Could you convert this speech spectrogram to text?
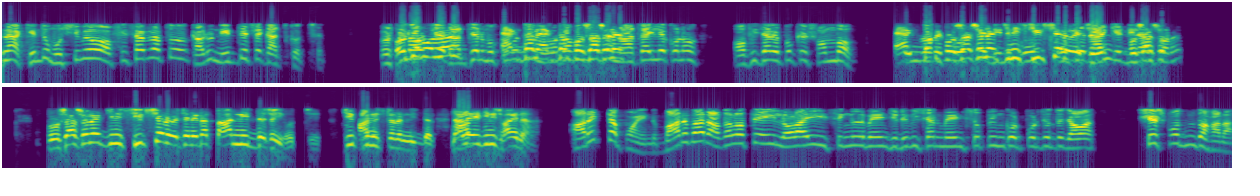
না কিন্তু মুসলিমীয় অফিসাররা তো কারুর নির্দেশে কাজ করছেন। রাজ্যের মুখ্যমন্ত্রী প্রশাসনের- না চাইলে কোনো অফিসারের পক্ষে সম্ভব। একদম প্রশাসনের যিনি শীর্ষে রয়েছেন প্রশাসন প্রশাসনের যিনি শীর্ষে রয়েছেন এটা তার নির্দেশেই হচ্ছে। চিফ মিনিস্টারের নির্দেশ। নাহলে এই জিনিস হয় না। আরেকটা পয়েন্ট বারবার আদালতে এই লড়াই single bench division bench supreme court পর্যন্ত যাওয়া শেষ পর্যন্ত হারা।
